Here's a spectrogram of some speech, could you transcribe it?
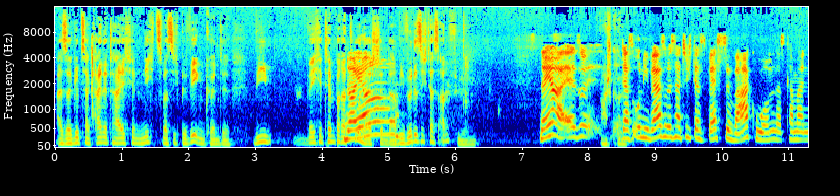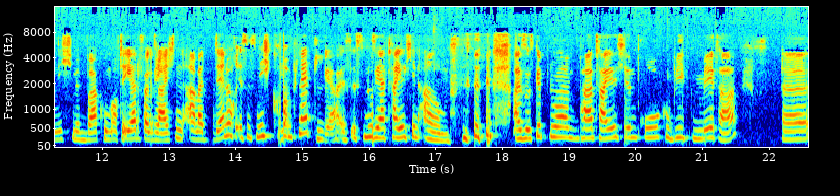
Also gibt es ja keine Teilchen, nichts, was sich bewegen könnte. Wie welche Temperatur naja. herrscht denn da? Wie würde sich das anfühlen? Naja, also Arschkalt. das Universum ist natürlich das beste Vakuum. Das kann man nicht mit dem Vakuum auf der Erde vergleichen. Aber dennoch ist es nicht komplett leer. Es ist nur sehr teilchenarm. also es gibt nur ein paar Teilchen pro Kubikmeter. Äh,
